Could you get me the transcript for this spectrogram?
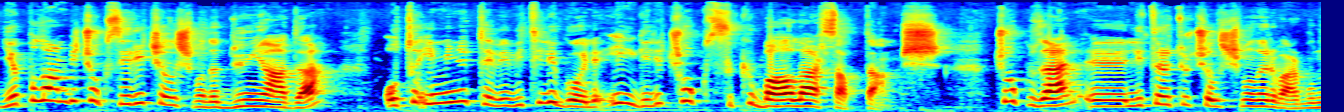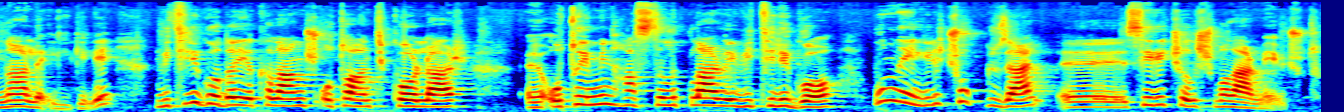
Yapılan birçok seri çalışmada dünyada otoimmünite ve vitiligo ile ilgili çok sıkı bağlar saptanmış. Çok güzel e, literatür çalışmaları var bunlarla ilgili. Vitiligo'da yakalanmış otoantikorlar, e, otoimmün hastalıklar ve vitiligo bununla ilgili çok güzel e, seri çalışmalar mevcut.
